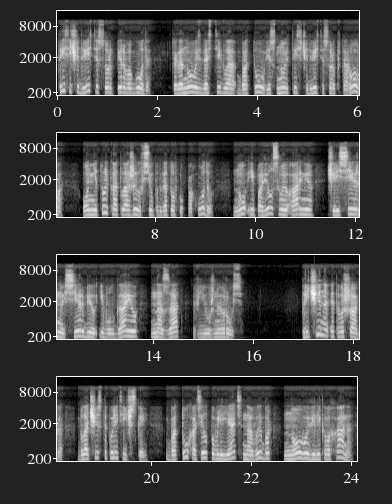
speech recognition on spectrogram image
1241 года. Когда новость достигла Бату весной 1242 он не только отложил всю подготовку к походу, но и повел свою армию через Северную Сербию и Булгарию назад в Южную Русь. Причина этого шага была чисто политической. Бату хотел повлиять на выбор нового великого хана –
